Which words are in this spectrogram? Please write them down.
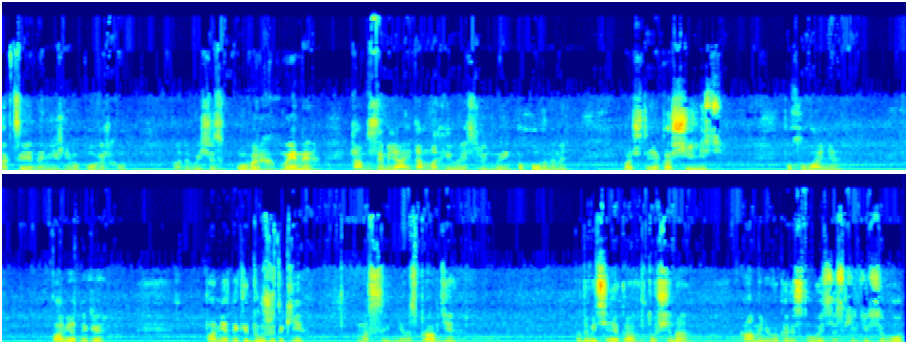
Так, це я на ніжньому поверху. З поверх мене там земля і там могили з людьми похованими. Бачите, яка щільність поховання. Пам'ятники. Пам'ятники дуже такі масивні насправді. Подивіться, яка товщина каменю використовується, скільки всього.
